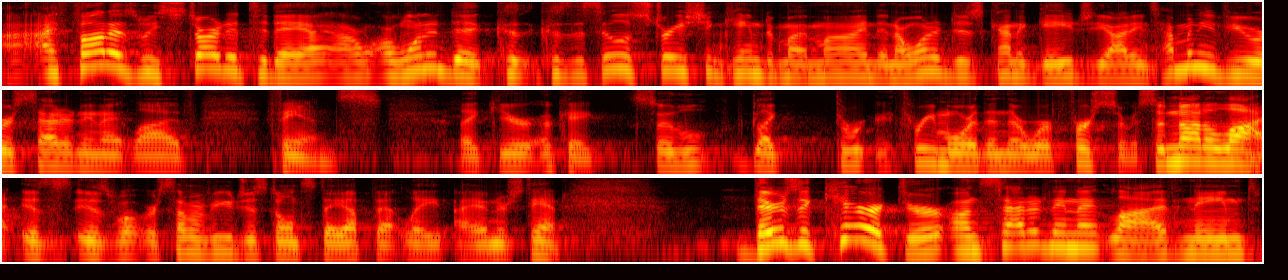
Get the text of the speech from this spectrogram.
I thought as we started today, I, I wanted to, because this illustration came to my mind, and I wanted to just kind of gauge the audience. How many of you are Saturday Night Live fans? Like you're, okay, so like th- three more than there were first service. So not a lot is, is what we're, some of you just don't stay up that late, I understand. There's a character on Saturday Night Live named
